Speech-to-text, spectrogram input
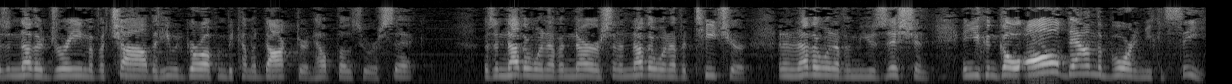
There's another dream of a child that he would grow up and become a doctor and help those who are sick. There's another one of a nurse, and another one of a teacher, and another one of a musician. And you can go all down the board and you can see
